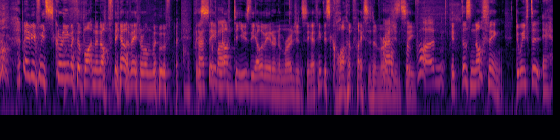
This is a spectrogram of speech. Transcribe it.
Maybe if we scream at the button enough, the elevator will move. they press the say not to use the elevator in emergency. I think this qualifies as an Press the emergency. button. It does nothing. Do we have to? Eh,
